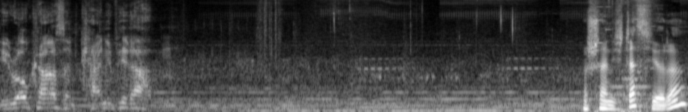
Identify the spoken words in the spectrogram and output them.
Die Rokar sind keine Piraten. Wahrscheinlich das hier, oder?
